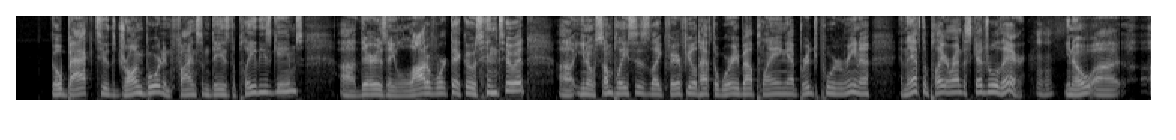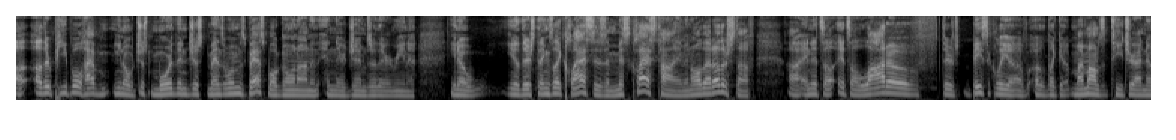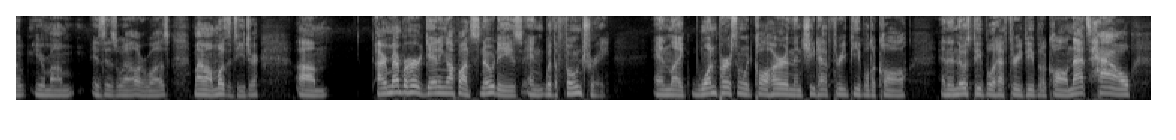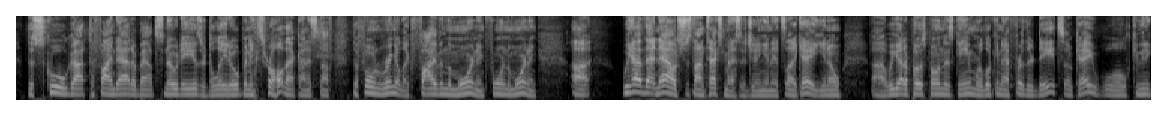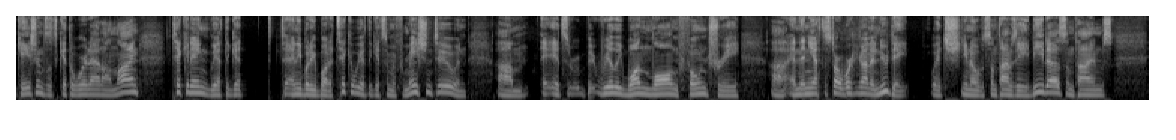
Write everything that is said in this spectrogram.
go back to the drawing board and find some days to play these games. Uh, there is a lot of work that goes into it. Uh, you know, some places like Fairfield have to worry about playing at Bridgeport Arena, and they have to play around a schedule there. Mm-hmm. You know, uh, uh, other people have you know just more than just men's and women's basketball going on in, in their gyms or their arena. You know, you know, there's things like classes and missed class time and all that other stuff. uh, and it's a it's a lot of there's basically a, a like a, my mom's a teacher. I know your mom is as well or was. My mom was a teacher. Um, I remember her getting up on snow days and with a phone tree, and like one person would call her, and then she'd have three people to call, and then those people would have three people to call, and that's how the school got to find out about snow days or delayed openings or all that kind of stuff. The phone ring at like five in the morning, four in the morning. Uh, we have that now. It's just on text messaging, and it's like, hey, you know, uh, we got to postpone this game. We're looking at further dates. Okay, well, communications. Let's get the word out online. Ticketing. We have to get to anybody who bought a ticket. We have to get some information to, and um, it's really one long phone tree. Uh, and then you have to start working on a new date, which you know sometimes the AD does, sometimes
